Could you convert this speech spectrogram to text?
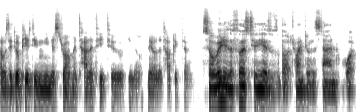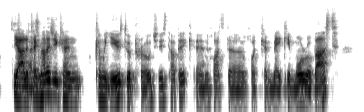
I would say, do a PhD, you need a strong mentality to, you know, nail the topic down. So really, the first two years was about trying to understand what. Yeah, the technology can can we use to approach this topic and what's the what can make it more robust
